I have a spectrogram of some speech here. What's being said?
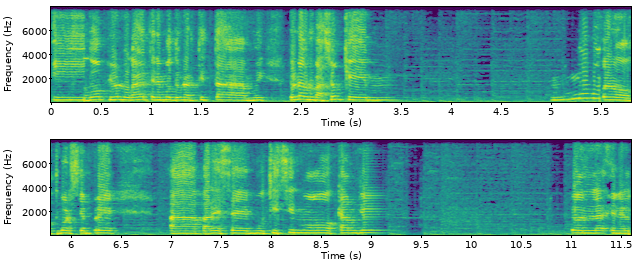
y dos primeros lugares tenemos de un artista muy, de una agrupación que mm, bueno, por siempre aparece muchísimos cambios en, el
